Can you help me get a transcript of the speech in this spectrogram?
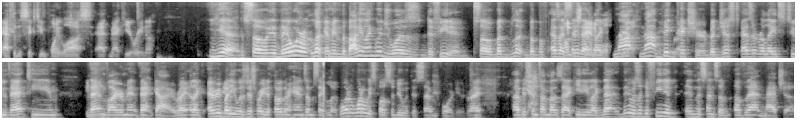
after the 16 point loss at Mackey Arena? Yeah, so they were look. I mean, the body language was defeated. So, but look, but, but as I say that, like not not big Right. picture, but just as it relates to that team, that Mhm. environment, that guy, right? Like everybody was just ready to throw their hands up and say, "Look, what what are we supposed to do with this seven four dude?" Right? Obviously, I'm talking about Zach Edey. Like that, there was a defeated in the sense of of that matchup,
